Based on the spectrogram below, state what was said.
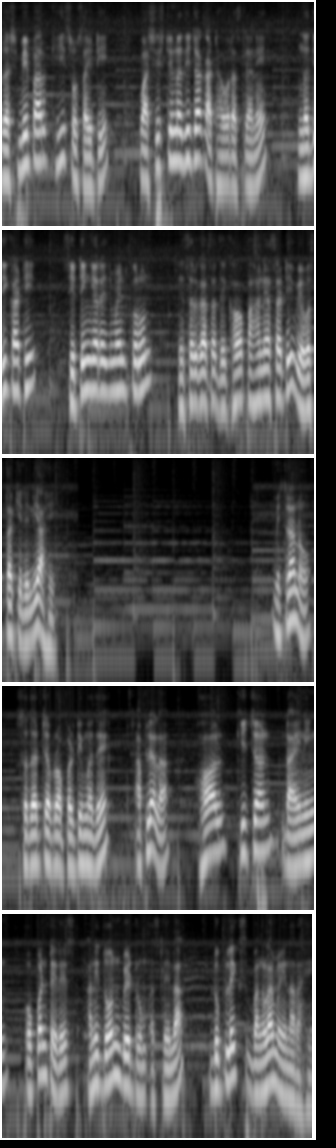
रश्मी पार्क ही सोसायटी वाशिष्ठी नदीच्या काठावर असल्याने नदीकाठी सिटिंग अरेंजमेंट करून निसर्गाचा देखावा पाहण्यासाठी व्यवस्था केलेली आहे. मित्रांनो सदरच्या प्रॉपर्टीमध्ये आपल्याला hall kitchen dining open terrace आणि दोन बेडरूम असलेला डुप्लेक्स बंगला मिळणार आहे.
